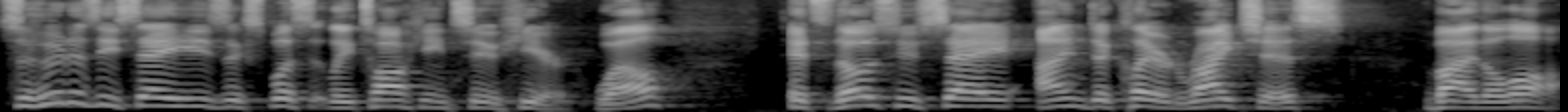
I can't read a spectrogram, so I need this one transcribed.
So, who does he say he's explicitly talking to here? Well, it's those who say, I'm declared righteous by the law.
